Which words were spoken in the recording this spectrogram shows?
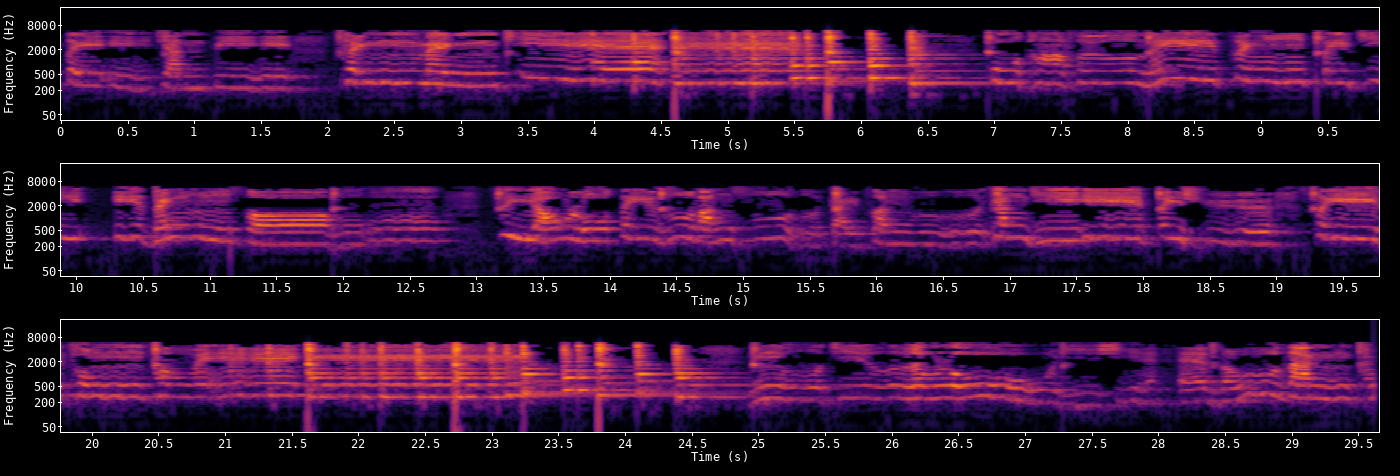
对对江边清明节，可他是内政北京人少，只要落得是王事，该真是养气必须谁从出哎。几日露露一些柔软苦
